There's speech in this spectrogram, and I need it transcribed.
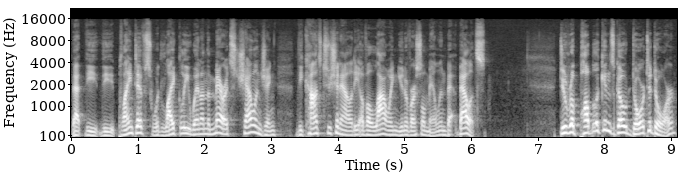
that the, the plaintiffs would likely win on the merits, challenging the constitutionality of allowing universal mail in ba- ballots. Do Republicans go door to door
